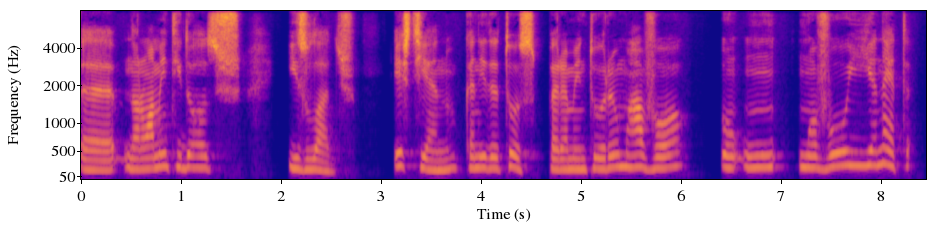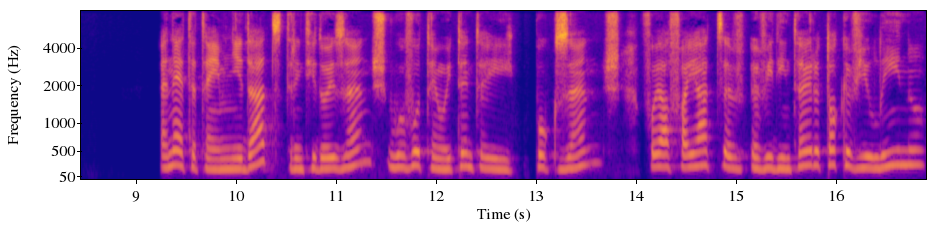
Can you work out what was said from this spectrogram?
uh, normalmente idosos isolados. Este ano candidatou-se para mentora uma avó, um, um avô e a neta. A neta tem a minha idade, 32 anos, o avô tem 80 e poucos anos, foi alfaiate a, a vida inteira, toca violino.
